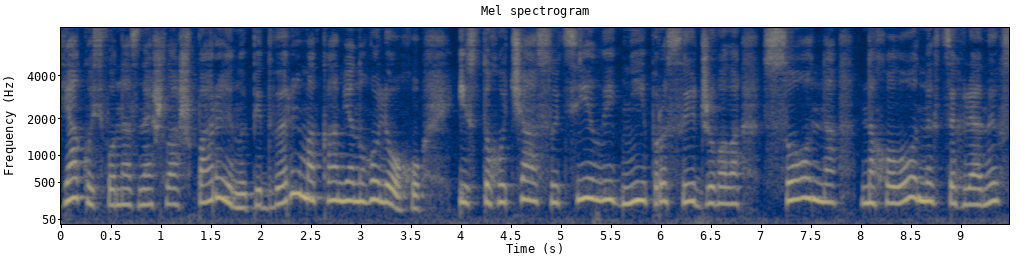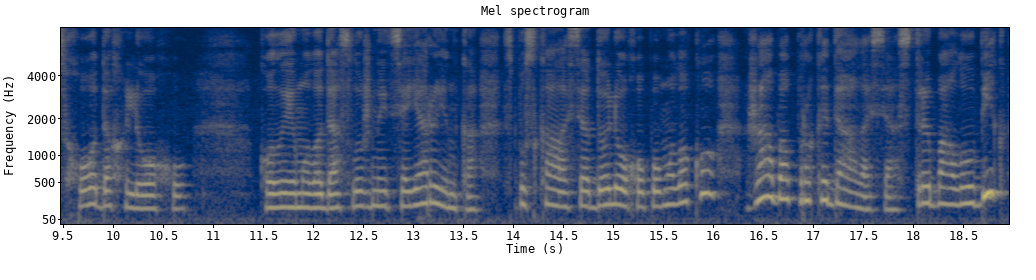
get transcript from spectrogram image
Якось вона знайшла шпарину під дверима кам'яного льоху і з того часу цілі дні просиджувала сонна на холодних цегляних сходах льоху. Коли молода служниця Яринка спускалася до льоху по молоко, жаба прокидалася, стрибала у бік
